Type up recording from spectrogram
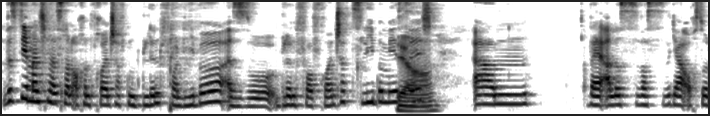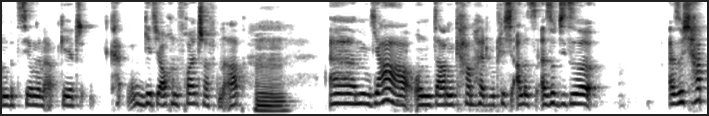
wisst ihr, manchmal ist man auch in Freundschaften blind vor Liebe, also so blind vor Freundschaftsliebe mäßig. Ja. Ähm, weil alles, was ja auch so in Beziehungen abgeht, geht ja auch in Freundschaften ab. Hm. Ähm, ja, und dann kam halt wirklich alles, also diese, also ich habe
